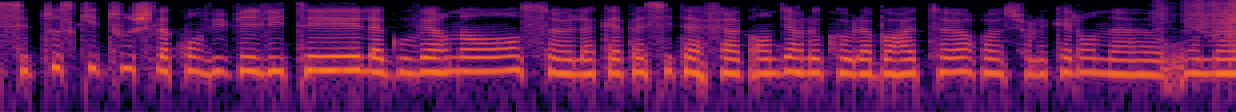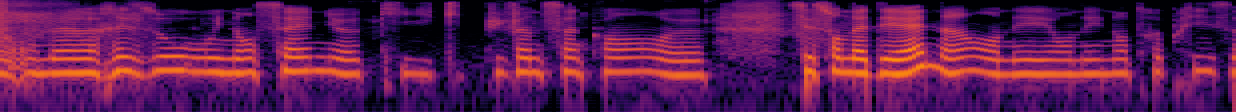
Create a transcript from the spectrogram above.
c'est tout ce qui touche la convivialité, la gouvernance, euh, la capacité à faire grandir le collaborateur, sur lequel on a, on a, on a un réseau ou une enseigne qui, qui depuis 25 ans, c'est son ADN. Hein. on, est, on une entreprise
